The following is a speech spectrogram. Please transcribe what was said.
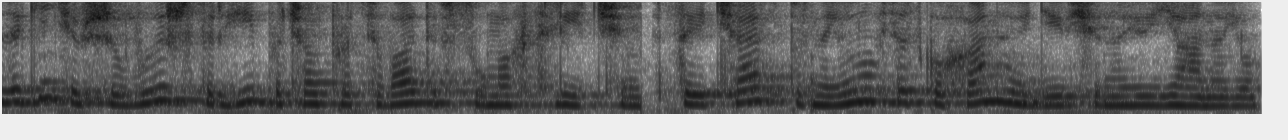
Закінчивши виш, Сергій почав працювати в сумах слідчим. В цей час познайомився з коханою дівчиною Яною.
